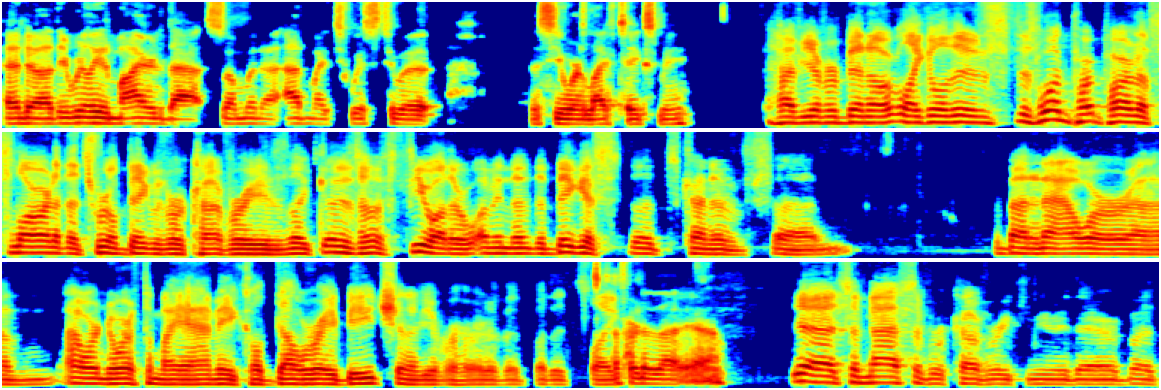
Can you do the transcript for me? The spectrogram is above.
and uh, they really admired that. So I'm going to add my twist to it and see where life takes me. Have you ever been over like well there's there's one part part of Florida that's real big with recovery. Like there's a few other I mean the, the biggest that's kind of um, about an hour um, hour north of Miami called Delray Beach and have you ever heard of it? But it's like I've heard of that. Yeah. yeah, it's a massive recovery community there. But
